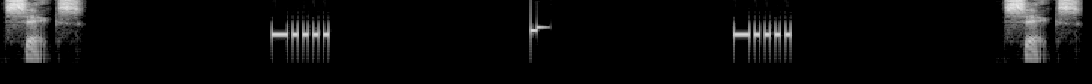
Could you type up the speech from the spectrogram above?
6. 6.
